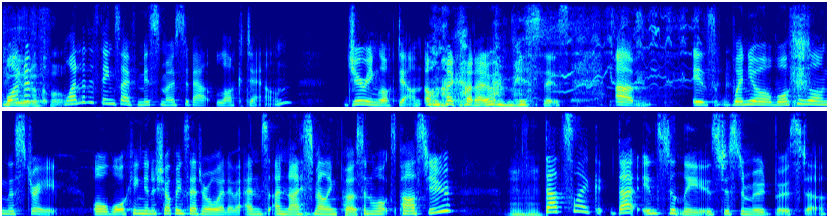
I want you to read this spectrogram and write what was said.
One of Beautiful. one of the things I've missed most about lockdown during lockdown. Oh my god, I don't miss this. Um, is when you're walking along the street or walking in a shopping center or whatever, and a nice smelling person walks past you. That's like that instantly is just a mood booster,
